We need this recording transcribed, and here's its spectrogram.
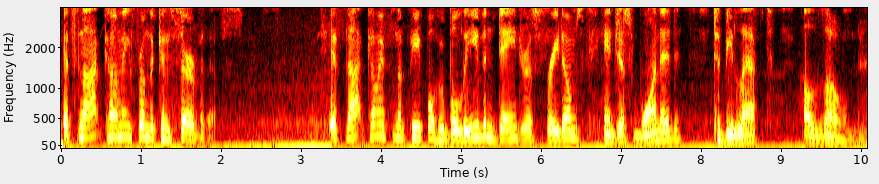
It's not coming from the conservatives. It's not coming from the people who believe in dangerous freedoms and just wanted to be left alone.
